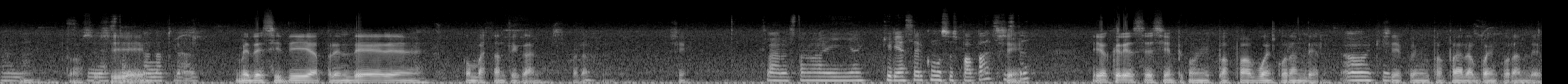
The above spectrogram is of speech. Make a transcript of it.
vale. Entonces sí, natural. me decidí a aprender eh, con bastante ganas. Para, sí. Claro, estaba ahí, quería ser como sus papás, Sí. ¿usted? Yo quería ser siempre con mi papá buen curandero. Ah, ok. Sí, pues mi papá era buen curandero.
